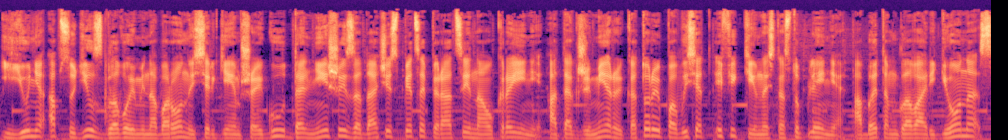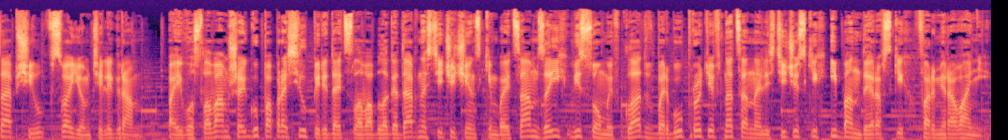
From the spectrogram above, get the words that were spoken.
июня обсудил с главой Минобороны Сергеем Шойгу дальнейшие задачи спецоперации на Украине, а также меры, которые повысят эффективность наступления. Об этом глава региона сообщил в своем телеграм. По его словам, Шойгу попросил передать слова благодарности благодарности чеченским бойцам за их весомый вклад в борьбу против националистических и бандеровских формирований.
